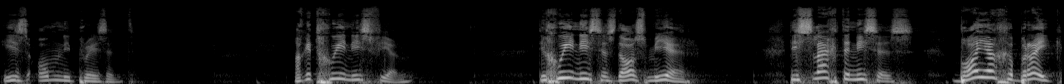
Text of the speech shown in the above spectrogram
He is omnipresent. Ek het goeie nuus vir jou. Die goeie nuus is daar's meer. Die slegte nuus is baie gebruik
